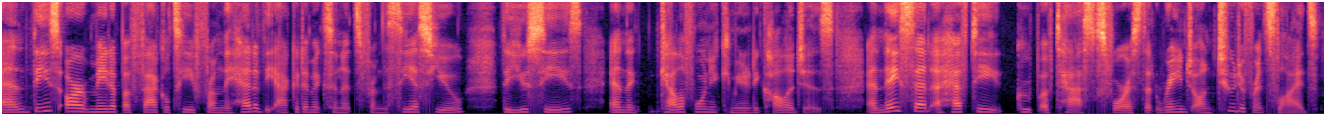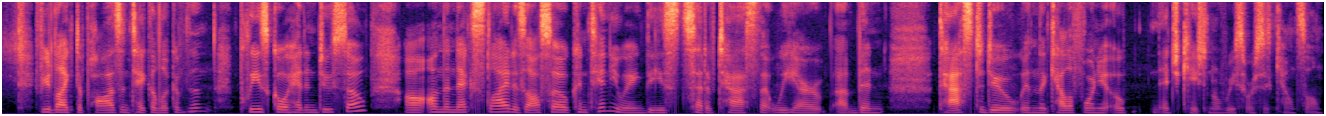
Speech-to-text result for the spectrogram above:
and these are made up of faculty from the head of the academic senates from the CSU, the UCs, and the California community colleges. And they set a hefty group of tasks for us that range on two different slides. If you'd like to pause and take a look of them, please go ahead and do so. Uh, on the next slide is also continuing these set of tasks that we are uh, been tasked to do in the California Open Educational Resources Council.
